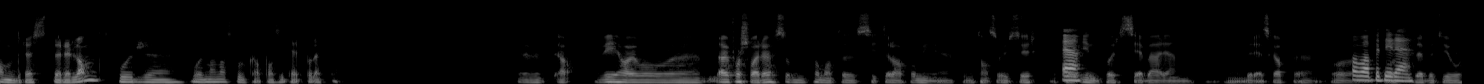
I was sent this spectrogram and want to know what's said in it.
andre større land hvor, hvor, man har stor kapasitet på dette. Ja, vi har jo, Det er jo Forsvaret som på en måte sitter da på mye kompetanse og utstyr ja. innenfor CBRN-beredskap. Og, og, hva betyr det? Og det betyr jo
